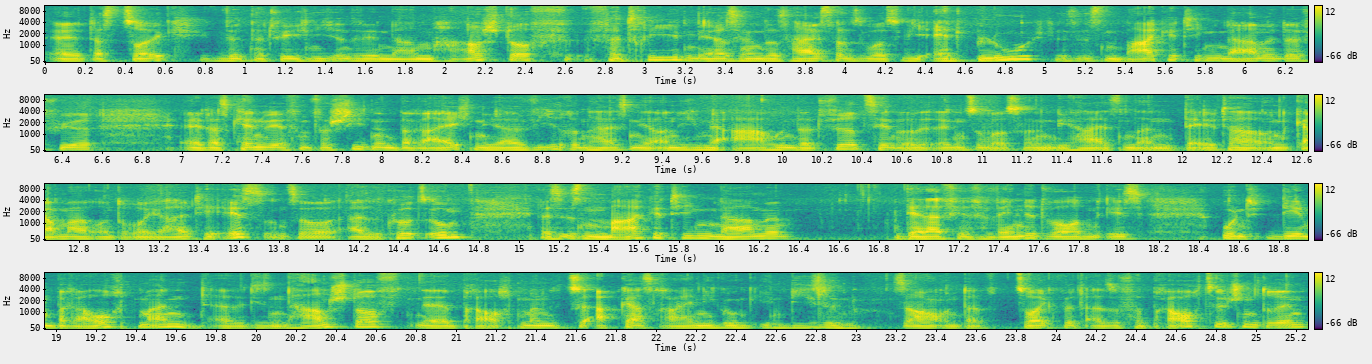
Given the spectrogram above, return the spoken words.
äh, das Zeug wird natürlich nicht unter dem Namen Harnstoff vertrieben, sondern das heißt dann sowas wie AdBlue, das ist ein Marketingname dafür. Äh, das kennen wir von verschiedenen Bereichen. Ja, Viren heißen ja auch nicht mehr A114 oder irgend sowas, sondern die heißen dann Delta und Gamma und Royal TS und so. Also kurzum, das ist ein Marketingname der dafür verwendet worden ist. Und den braucht man, also diesen Harnstoff, äh, braucht man zur Abgasreinigung in Dieseln. So, und das Zeug wird also verbraucht zwischendrin.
